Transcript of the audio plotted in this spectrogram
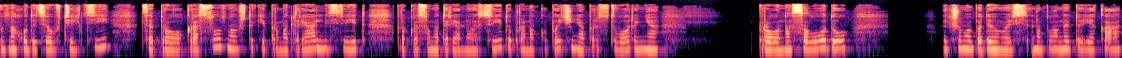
Знаходиться у втільці, це про красу, знову ж таки, про матеріальний світ, про красу матеріального світу, про накопичення, про створення, про насолоду. Якщо ми подивимось на планету, яка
